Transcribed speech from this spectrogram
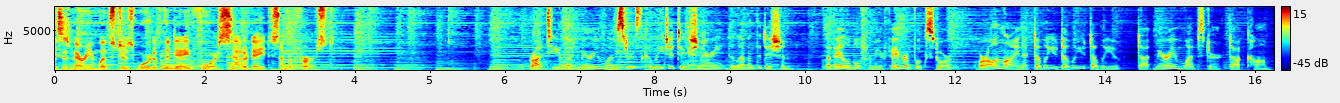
This is Merriam Webster's Word of the Day for Saturday, December 1st. Brought to you by Merriam Webster's Collegiate Dictionary, 11th edition. Available from your favorite bookstore or online at www.merriam-webster.com.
